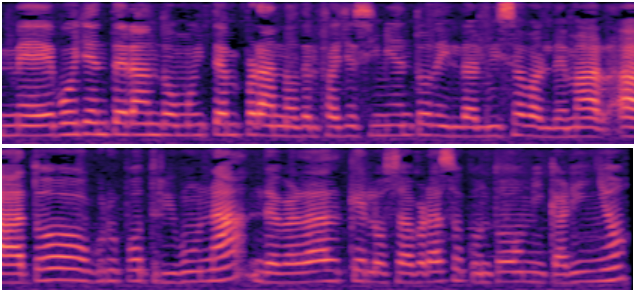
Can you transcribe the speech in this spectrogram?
me voy enterando muy temprano del fallecimiento de Hilda Luisa Valdemar. A todo Grupo Tribuna, de verdad que los abrazo con todo mi cariño.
